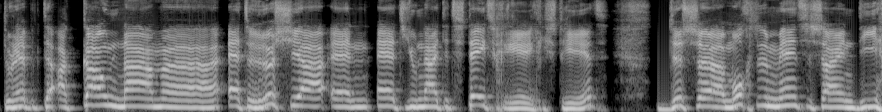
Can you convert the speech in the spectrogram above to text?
toen heb ik de accountnamen at Russia en at United States geregistreerd. Dus eh, mochten er mensen zijn die,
